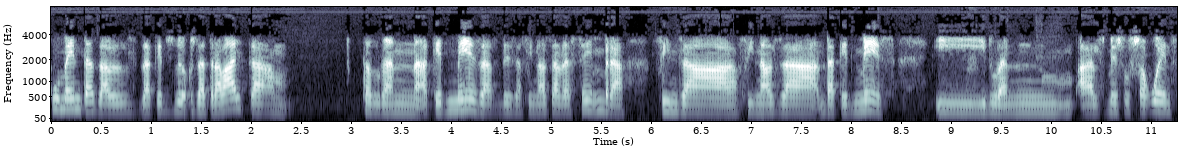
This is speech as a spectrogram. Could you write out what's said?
comentes d'aquests llocs de treball, que que durant aquest mes, des de finals de desembre fins a finals d'aquest mes i durant els mesos següents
